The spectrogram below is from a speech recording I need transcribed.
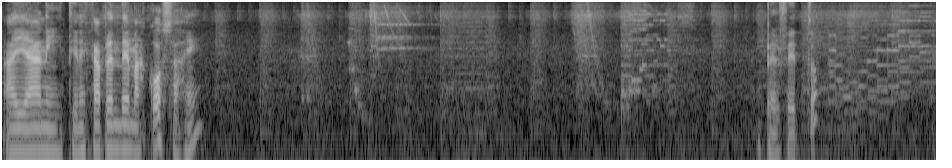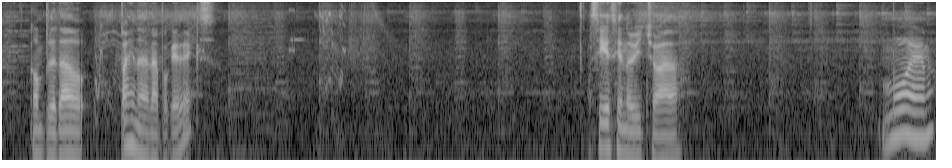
Ay, Annie, tienes que aprender más cosas, ¿eh? Perfecto. Completado página de la Pokédex. Sigue siendo bicho hada. Bueno.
